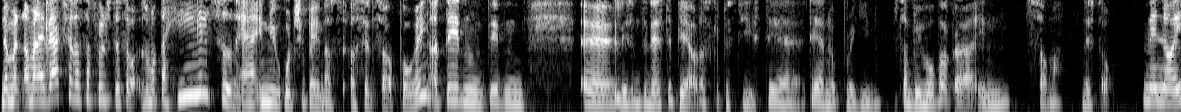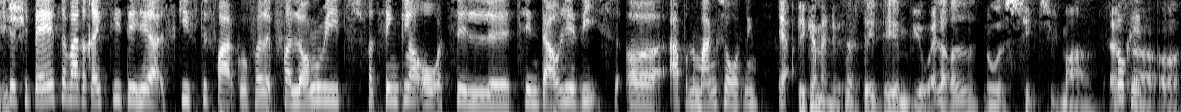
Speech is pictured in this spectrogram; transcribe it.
Når man, når man er iværksætter, så føles det så, som om der hele tiden er en ny rutsjebane at, at sætte sig op på. Ikke? Og det er, den, det er den, øh, ligesom det næste bjerg, der skal bestiges. Det er, det er no break-even, som vi håber at gøre inden sommer næste år. Men når I ser Ish. tilbage, så var det rigtigt det her skifte fra at gå fra, fra long reads, fra singler over til, øh, til en daglig avis og abonnementsordning. Ja. Det kan man jo, altså det, det er vi jo allerede nået sindssygt meget. Altså, Okay. Og,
